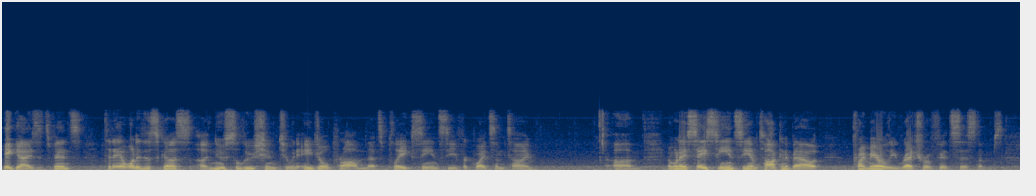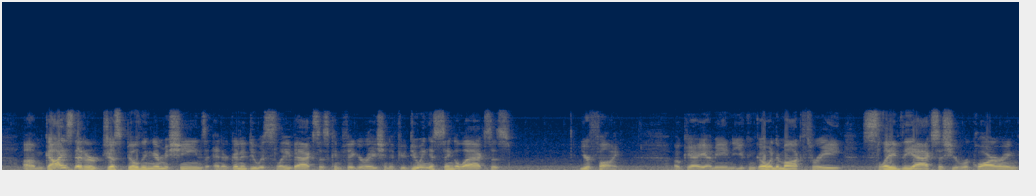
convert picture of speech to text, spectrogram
Hey guys, it's Vince. Today I want to discuss a new solution to an age-old problem that's plagued CNC for quite some time. Um, and when I say CNC, I'm talking about primarily retrofit systems. Um, guys that are just building their machines and are going to do a slave axis configuration, if you're doing a single axis, you're fine. Okay, I mean, you can go into Mach 3, slave the axis you're requiring,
